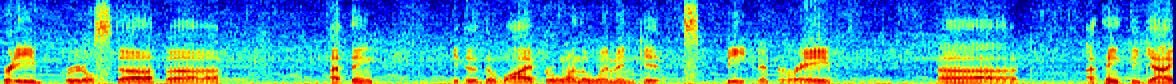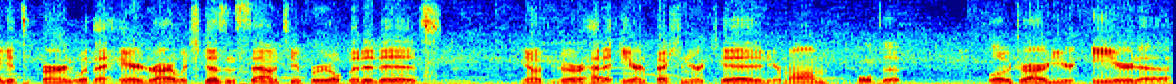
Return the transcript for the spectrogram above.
pretty brutal stuff. Uh, I think either the wife or one of the women gets beaten and raped. Uh, I think the guy gets burned with a hairdryer, which doesn't sound too brutal, but it is. You know, if you've ever had an ear infection when you're a kid and your mom holds a blow dryer to your ear to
